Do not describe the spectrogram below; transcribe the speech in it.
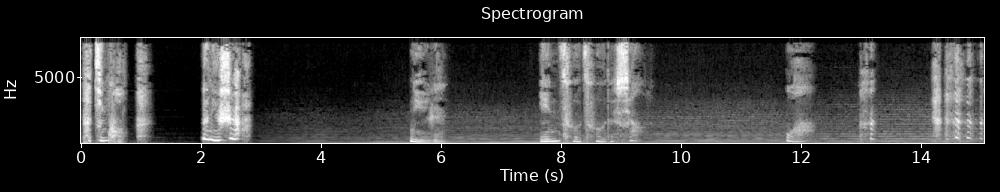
他惊恐：“那你是？”女人阴恻恻的笑了，我，哼，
